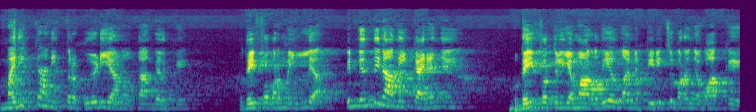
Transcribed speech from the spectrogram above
മരിക്കാൻ ഇത്ര പേടിയാണോ താങ്കൾക്ക്? ഹുദൈഫ പറഞ്ഞു ഇല്ല. പിന്നെ എന്തിനാ നീ കരഞ്ഞ്? ഹുദൈഫത്തുൽ യമാ റബിയുള്ളാന് തിരിച്ചു പറഞ്ഞ വാക്ക്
